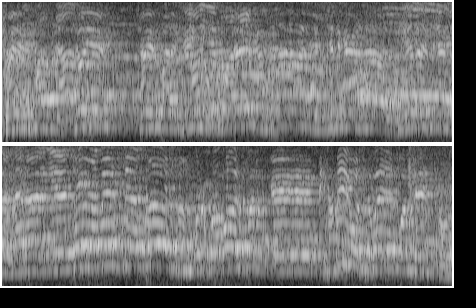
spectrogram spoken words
Soy el padre, soy el padre, soy el padre. Tiene que ganar, tiene que ganar alguien. Solamente aplausos, por favor, para que mis amigos se vayan contentos.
